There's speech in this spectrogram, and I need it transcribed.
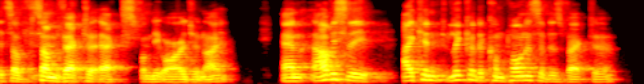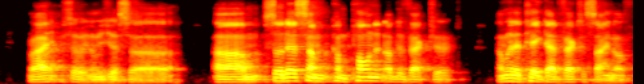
it's of some vector x from the origin, right? And obviously, I can look at the components of this vector, right? So let me just, uh, um, so there's some component of the vector. I'm going to take that vector sign off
